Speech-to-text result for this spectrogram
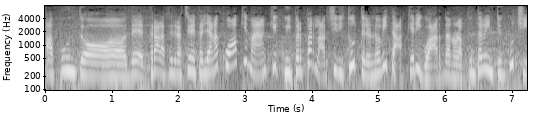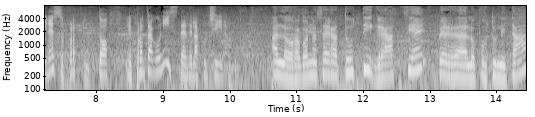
appunto de, tra la Federazione Italiana Cuochi, ma anche qui per parlarci di tutte le novità che riguardano l'appuntamento in cucina e soprattutto le protagoniste della cucina. Allora, buonasera a tutti, grazie per l'opportunità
